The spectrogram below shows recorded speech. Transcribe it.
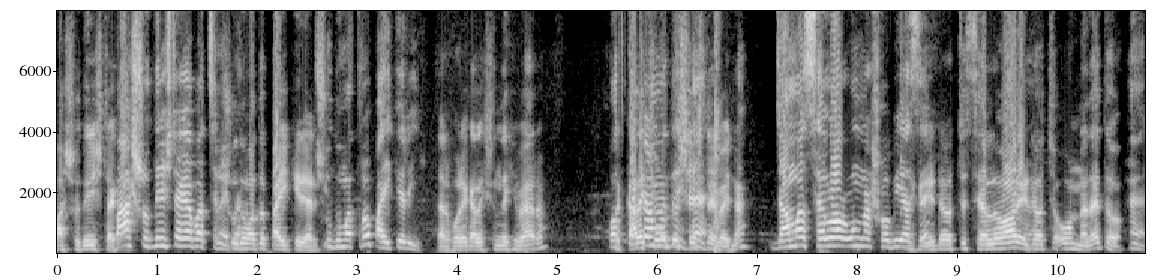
পাঁচশো তিরিশ টাকা। পাঁচশো তিরিশ টাকা পাচ্ছেন এটা। শুধুমাত্র পাইকারি আর কি। শুধুমাত্র পাইকারি। তারপরে কালেকশন দেখি ভাই আরও। কালেকশন তো শেষ হ্যাঁ, নেই ভাই না? জামা সালোয়ার ওন্না সবই আছে। এটা হচ্ছে সালোয়ার এটা হচ্ছে ওন্না তাই তো? হ্যাঁ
